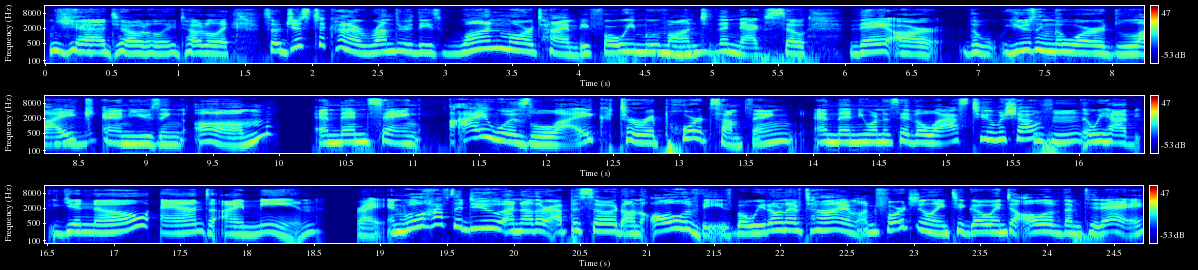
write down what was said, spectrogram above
Yeah, totally, totally. So just to kind of run through these one more time before we move mm-hmm. on to the next. So they are the using the word like mm-hmm. and using um and then saying I was like to report something and then you want to say the last two, Michelle? Mm-hmm. We have you know and I mean. Right. And we'll have to do another episode on all of these, but we don't have time, unfortunately, to go into all of them today.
